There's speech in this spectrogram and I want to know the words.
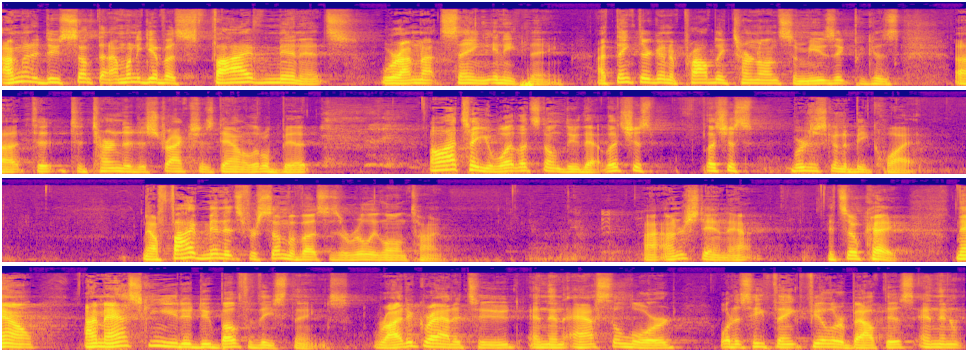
I'm going to do something. I'm going to give us five minutes where I'm not saying anything. I think they're going to probably turn on some music because uh, to, to turn the distractions down a little bit. Oh, I tell you what, let's don't do that. Let's just, let's just, we're just going to be quiet. Now, five minutes for some of us is a really long time. I understand that. It's okay. Now, I'm asking you to do both of these things write a gratitude and then ask the Lord, what does He think, feel or about this, and then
